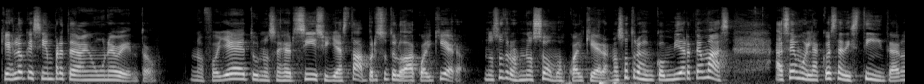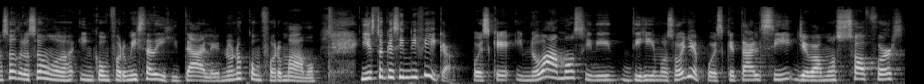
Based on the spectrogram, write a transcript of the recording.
qué es lo que siempre te dan en un evento unos folletos, unos ejercicios y ya está, por eso te lo da cualquiera. Nosotros no somos cualquiera, nosotros en Convierte Más hacemos las cosas distintas, nosotros somos inconformistas digitales, no nos conformamos. ¿Y esto qué significa? Pues que innovamos y dijimos, oye, pues qué tal si llevamos softwares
